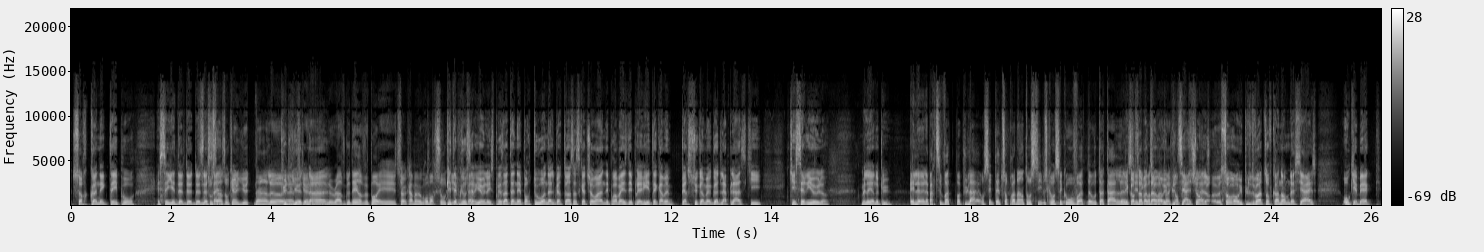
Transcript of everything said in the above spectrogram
se reconnecter, pour essayer de, de, de ne Surtout sans aucun lieutenant. Là, Plus de euh, lieutenant. Le, le Ralph Goodale veut pas, et c'est quand même un gros morceau. Qui était pris au sérieux. Là. Il se présentait n'importe où, en Alberta, en Saskatchewan, des provinces des prairies. Il était quand même perçu comme un gars de la place qui, qui est sérieux. Là. Mais là, il n'y en a plus. Et le- la partie vote populaire aussi, peut-être surprenante aussi, parce qu'on sait qu'au vote, au total, Les c'est conservateurs, ont eu plus de sièges. Sauf, euh, sauf- ont eu plus de votes, sauf qu'en nombre de sièges, au Québec,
